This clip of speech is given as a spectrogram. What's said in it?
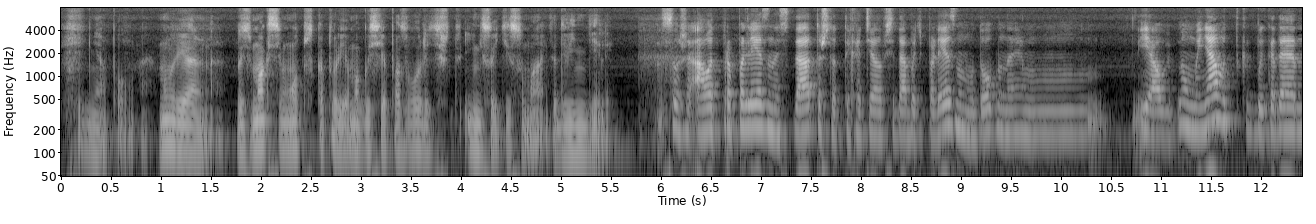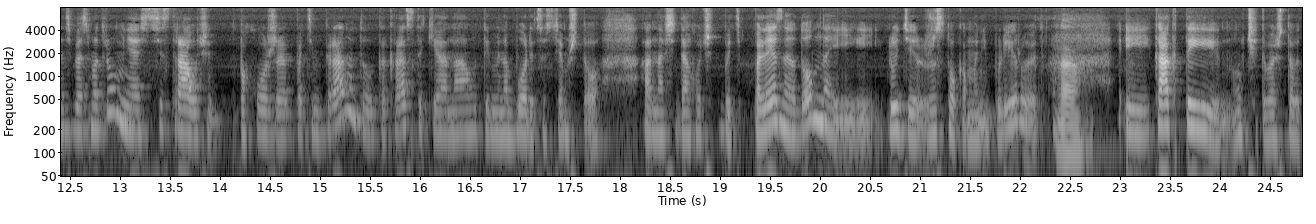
фигня полная. Ну, реально. То есть максимум отпуск, который я могу себе позволить и не сойти с ума, это две недели. Слушай, а вот про полезность, да, то, что ты хотела всегда быть полезным, удобным. Я, ну, у меня вот, как бы, когда я на тебя смотрю, у меня сестра очень похожая по темпераменту, как раз-таки она вот именно борется с тем, что она всегда хочет быть полезной, удобной, и люди жестоко манипулируют. Да. И как ты, учитывая, что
